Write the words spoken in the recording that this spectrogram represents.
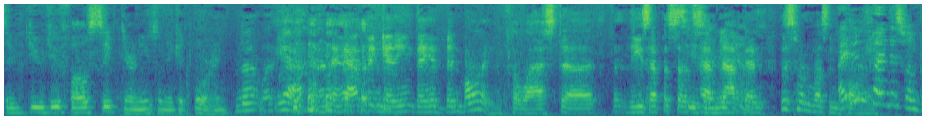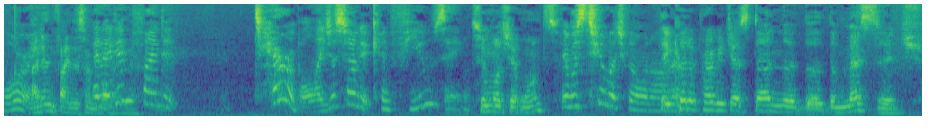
you, do fall asleep during these when they get boring. No, yeah, and they have been getting. They have been boring for the last. Uh, th- these episodes Season have not half. been. This one wasn't. Boring. I Boring. didn't find this one boring. I didn't find this one. Boring And I boring. didn't find it terrible. I just found it confusing. Too much at once. There was too much going on. They could have probably just done the, the, the message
